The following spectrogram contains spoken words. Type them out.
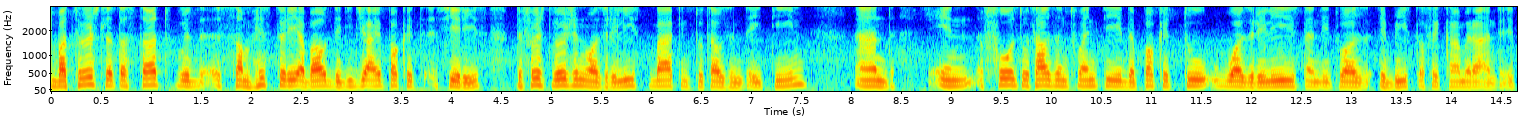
But first let us start with some history about the DJI Pocket series. The first version was released back in 2018 and in fall 2020 the pocket 2 was released and it was a beast of a camera and it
